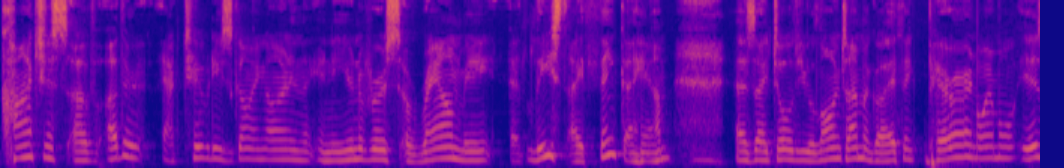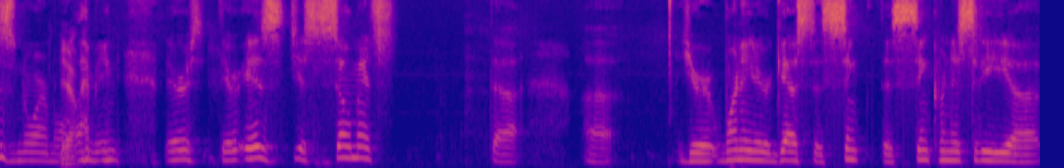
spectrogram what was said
conscious of other activities going on in the, in the universe around me. At least I think I am. As I told you a long time ago, I think paranormal is normal. Yep. I mean, there's there is just so much. The, uh, your one of your guests, the, synch, the synchronicity. Uh,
